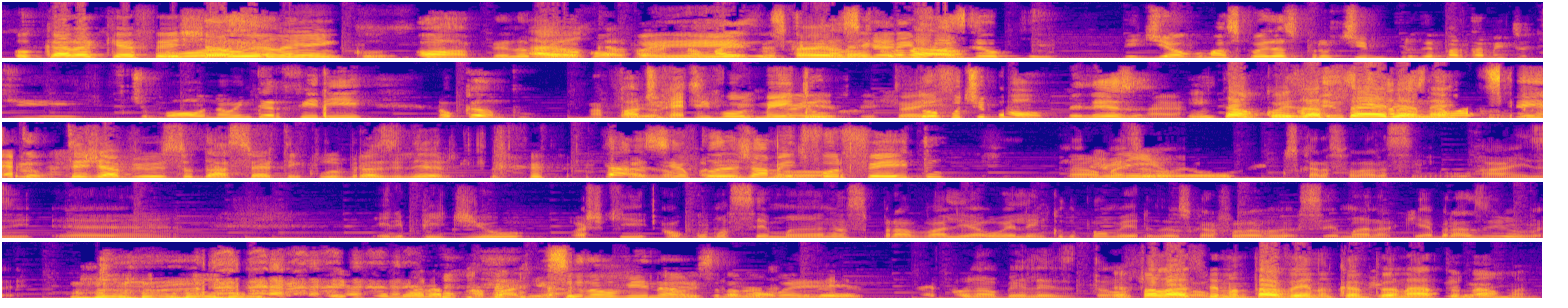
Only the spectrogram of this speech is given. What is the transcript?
o cara quer fechar Porra. o elenco. Ó, pelo que Aí eu o cara acompanhei, "Calma aí, os tá caras elenco, querem não." fazer o quê? Pedir algumas coisas pro time, pro departamento de futebol não interferir no campo. Na parte de desenvolvimento isso, isso aí. do futebol, beleza? É. Então, coisa Aí séria, né? não aceitam. Você já viu isso dar certo em clube brasileiro? Cara, se não o planejamento isso. for feito, Não, mas eu, eu- os caras falaram assim, o Heinz é, ele pediu, acho que algumas semanas pra avaliar o elenco do Palmeiras. Aí os caras falaram, semana aqui é Brasil, velho. Tem semana pra avaliar. isso eu não vi, não, isso eu não acompanhei. beleza. Aí falou, não, beleza. Então, Eu falar, tipo, você não algum- tá vendo o campeonato, não, mano?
